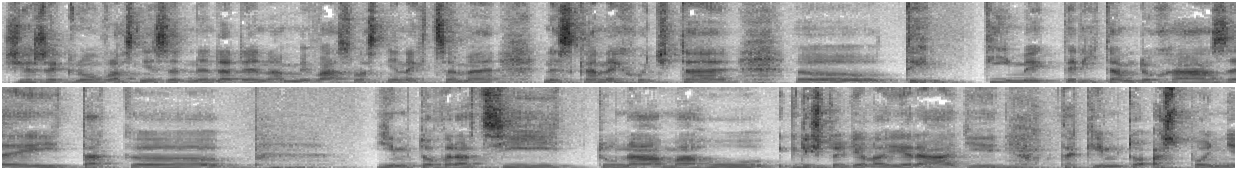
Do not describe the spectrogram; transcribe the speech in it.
že řeknou vlastně ze dne na den a my vás vlastně nechceme, dneska nechoďte. Eh, ty týmy, které tam docházejí, tak jim to vrací tu námahu, i když to dělají rádi, tak jim to aspoň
